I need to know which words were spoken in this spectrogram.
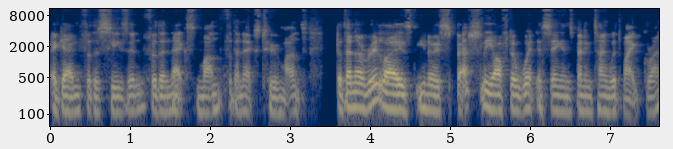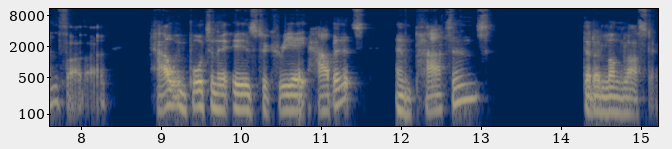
again for the season, for the next month, for the next two months. But then I realized, you know, especially after witnessing and spending time with my grandfather, how important it is to create habits and patterns that are long lasting.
